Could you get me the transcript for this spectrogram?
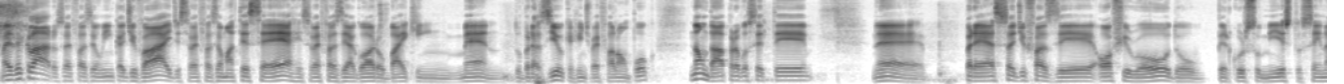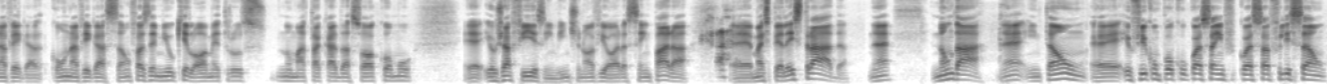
mas é claro, você vai fazer um Inca Divide, você vai fazer uma TCR, você vai fazer agora o Biking Man do Brasil, que a gente vai falar um pouco. Não dá para você ter né, pressa de fazer off-road ou percurso misto sem navega com navegação, fazer mil quilômetros numa tacada só, como é, eu já fiz em 29 horas sem parar, É, mas pela estrada, né? Não dá, né? Então é, eu fico um pouco com essa, com essa aflição.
